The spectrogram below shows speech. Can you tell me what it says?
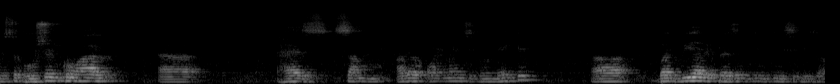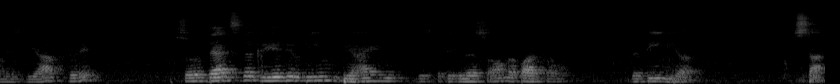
Mr. Bhushan Kumar uh, has some other appointments, he couldn't make it. Uh, but we are representing T Series on his behalf today. So that's the creative team behind this particular song, apart from the team here. Start.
